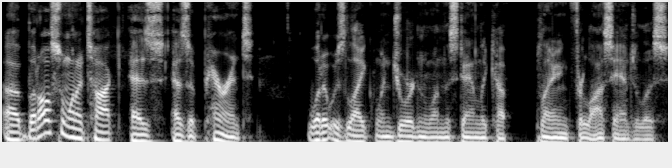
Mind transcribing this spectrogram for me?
Uh, but also want to talk as as a parent what it was like when Jordan won the Stanley Cup playing for Los Angeles,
